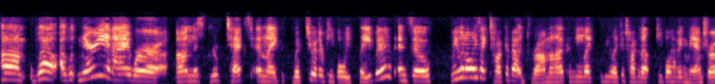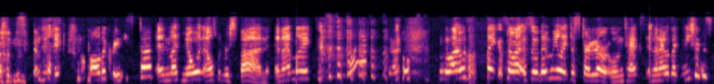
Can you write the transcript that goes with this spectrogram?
Um, well, I Mary and I were on this group text and like with two other people we played with, and so we would always like talk about drama because we like we like to talk about people having mantrums and like all the crazy stuff, and like no one else would respond, and I'm like, what? so, so I was like, so I, so then we like just started our own text, and then I was like, we should just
